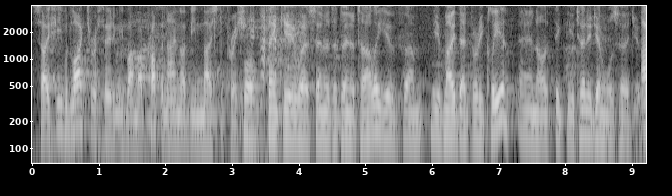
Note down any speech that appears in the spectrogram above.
So if you would like to refer to me by my proper name, I'd be most appreciative. Well, appreciative. thank you, uh, Senator Di Natale. You've, um, you've made that very clear, and I think the Attorney-General has heard you. I,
